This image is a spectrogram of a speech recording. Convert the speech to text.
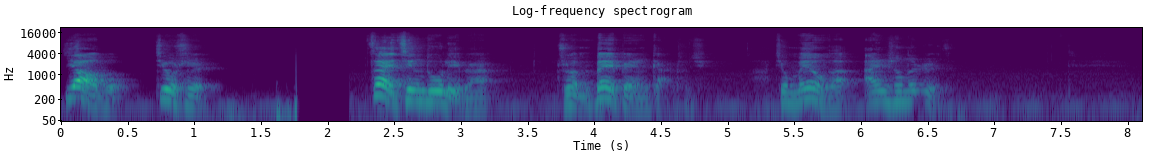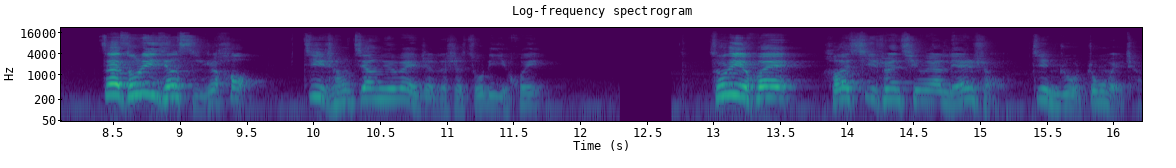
要不就是在京都里边准备被人赶出去，啊，就没有个安生的日子。在足利义晴死之后，继承将军位置的是足利义辉。足利义辉和细川晴元联手。进驻中尾城，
